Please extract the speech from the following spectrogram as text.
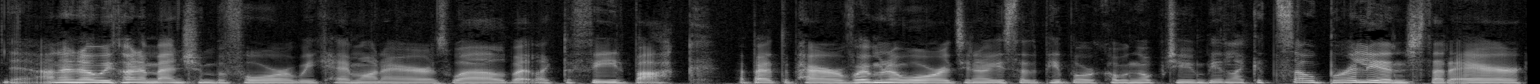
Yeah, and I know we kind of mentioned before we came on air as well about like the feedback about the Power of Women Awards. You know, you said that people were coming up to you and being like, "It's so brilliant that eir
